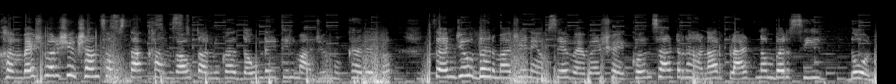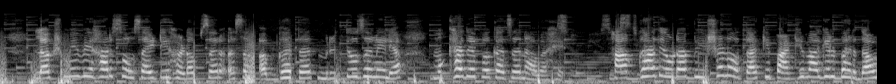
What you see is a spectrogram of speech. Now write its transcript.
खंबेश्वर शिक्षण संस्था खामगाव तालुका दौंड येथील माजी मुख्याध्यापक संजीव धर्माजी नेवसे वयवर्ष एकोणसाठ राहणार प्लॅट नंबर सी दोन लक्ष्मी विहार सोसायटी हडपसर असं अपघातात मृत्यू झालेल्या मुख्याध्यापकाचं नाव आहे. हा अपघात एवढा भीषण होता की पाठीमागील भरधाव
